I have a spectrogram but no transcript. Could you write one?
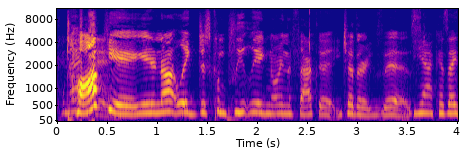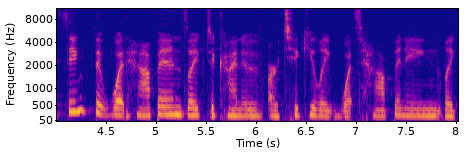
Connected. talking, and you're not like just completely ignoring the fact that each other exists. Yeah, because I think that what happens, like to kind of articulate what's happening, like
